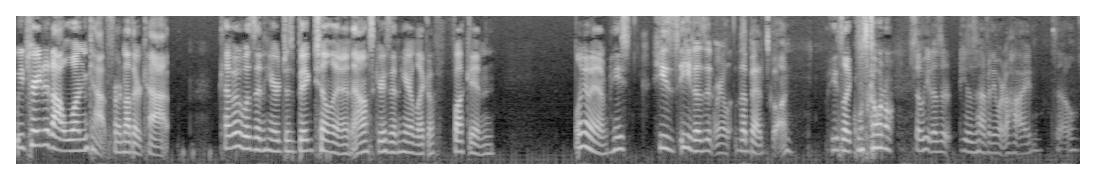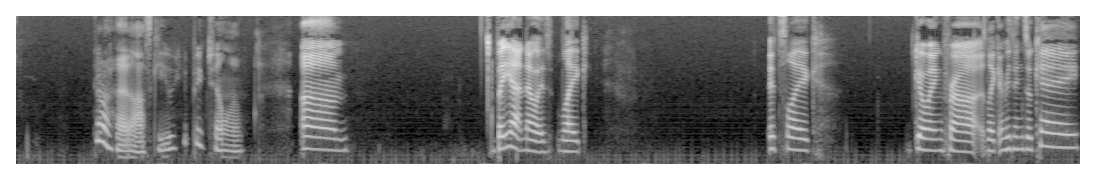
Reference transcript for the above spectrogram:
We traded out one cat for another cat. Kevin was in here just big chilling and oscar's in here like a fucking look at him. He's He's he doesn't real the bed's gone, he's like what's going on? So he doesn't he doesn't have anywhere to hide. So. Go ahead oscar you big chilling. Um but yeah no it's like it's like going from like everything's okay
